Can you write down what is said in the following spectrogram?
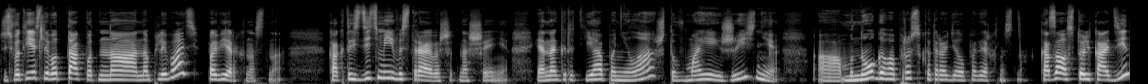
То есть вот если вот так вот на, наплевать поверхностно, как ты с детьми выстраиваешь отношения. И она говорит, я поняла, что в моей жизни а, много вопросов, которые я делаю поверхностно. Казалось, только один,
